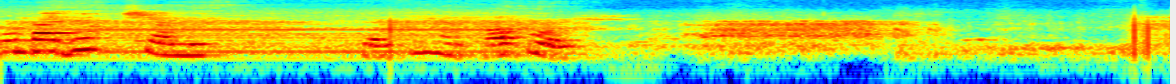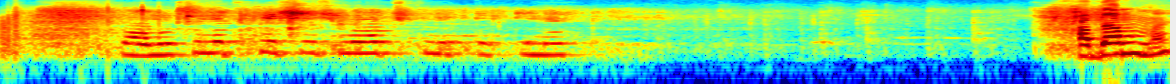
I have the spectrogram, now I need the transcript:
Onlar dört kişi yalnız. Ben otomatik eşleşme açık netlikine. Adam mı?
